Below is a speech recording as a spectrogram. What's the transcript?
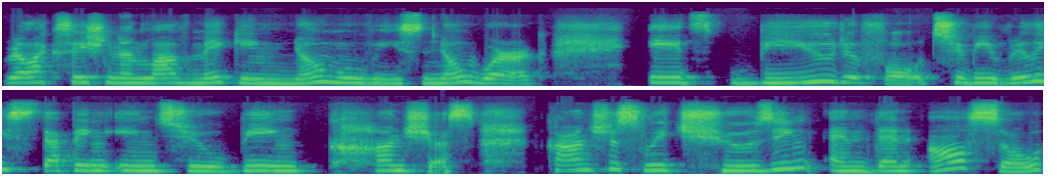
relaxation and love making no movies no work. It's beautiful to be really stepping into being conscious consciously choosing and then also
